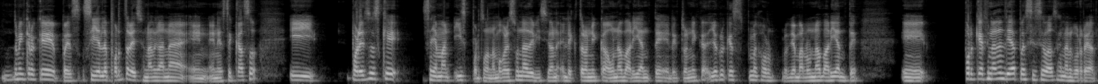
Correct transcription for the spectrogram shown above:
También creo que, pues, sí, el deporte tradicional gana en, este caso. Y por eso es que se llaman esports. a lo mejor es una división electrónica o una variante electrónica. Yo creo que es mejor llamarlo una variante. Eh, porque al final del día, pues sí se basa en algo real.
